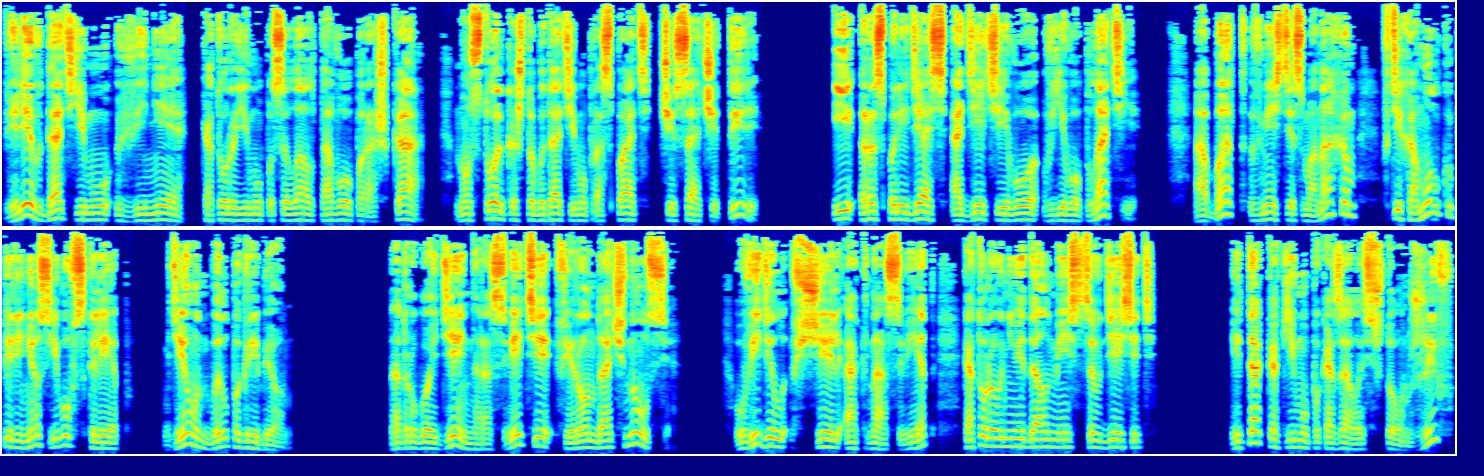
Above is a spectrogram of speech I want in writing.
Велев дать ему в вине, который ему посылал того порошка, но столько, чтобы дать ему проспать часа четыре, и, распорядясь одеть его в его платье, аббат вместе с монахом втихомолку перенес его в склеп, где он был погребен. На другой день на рассвете Феронда очнулся, увидел в щель окна свет, которого не видал месяцев десять, и так как ему показалось, что он жив,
